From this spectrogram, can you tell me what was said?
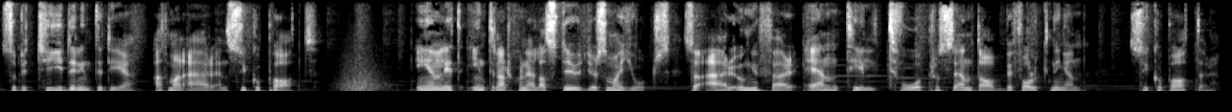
så betyder inte det att man är en psykopat. Enligt internationella studier som har gjorts så är ungefär 1-2% av befolkningen psykopater.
